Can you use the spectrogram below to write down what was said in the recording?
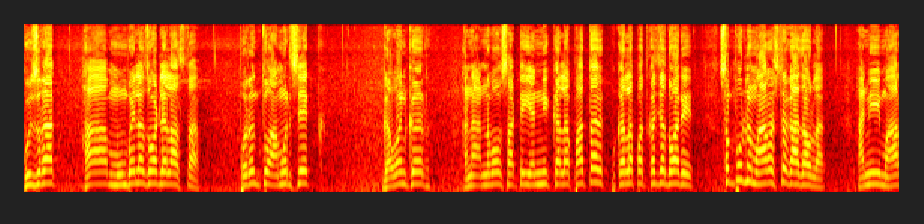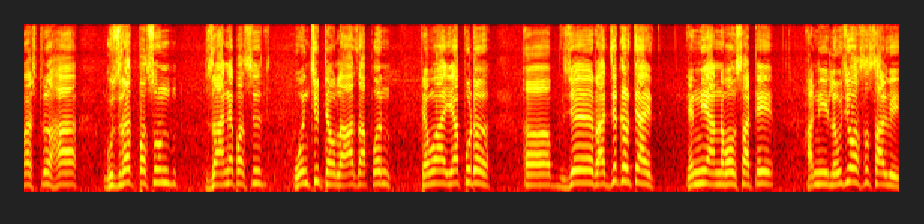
गुजरात हा मुंबईला जोडलेला असता. परंतु अमरशेख गावणकर आणि अण्णाभाऊ साठे यांनी कलापाता कलापथकाच्याद्वारे संपूर्ण महाराष्ट्र गाजावला. आणि महाराष्ट्र हा गुजरातपासून जाण्यापासून वंचित ठेवला. आज आपण तेव्हा यापुढं जे राज्यकर्ते आहेत यांनी अण्णाभाऊ साठे आणि लवजीवास साळवे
